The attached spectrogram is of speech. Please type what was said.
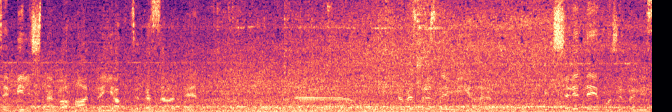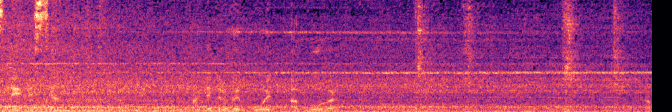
це більш набагато, як це казати. Е, ну, ви зрозуміли. Більше людей може поміститися. А де другий поверх? Так,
